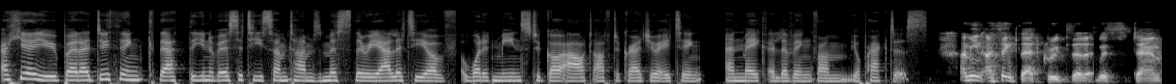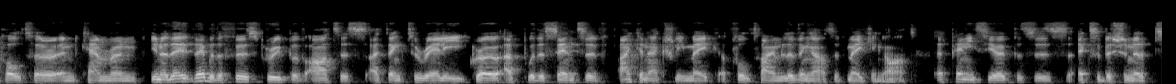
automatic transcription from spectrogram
I hear you, but I do think that the universities sometimes miss the reality of what it means to go out after graduating and make a living from your practice. I mean, I think that group that with Dan Halter and Cameron, you know, they, they were the first group of artists, I think, to really grow up with a sense of I can actually make a full time living out of making art. At Penny Siopis's exhibition at,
